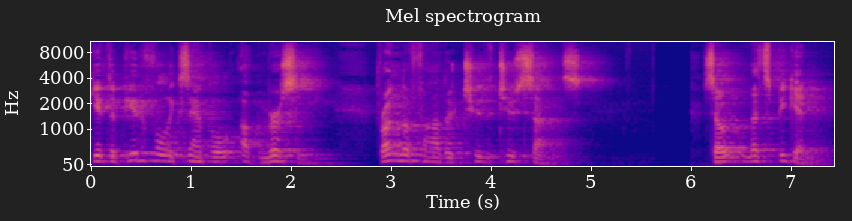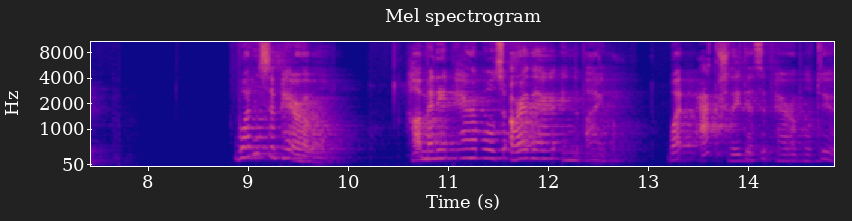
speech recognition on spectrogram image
give the beautiful example of mercy from the Father to the two sons. So let's begin. What is a parable? How many parables are there in the Bible? What actually does a parable do?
